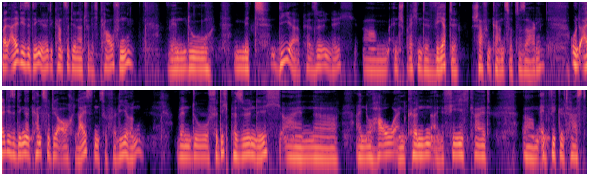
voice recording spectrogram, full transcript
Weil all diese Dinge, die kannst du dir natürlich kaufen, wenn du mit dir persönlich ähm, entsprechende Werte schaffen kannst sozusagen. Und all diese Dinge kannst du dir auch leisten zu verlieren, wenn du für dich persönlich ein, ein Know-how, ein Können, eine Fähigkeit ähm, entwickelt hast,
